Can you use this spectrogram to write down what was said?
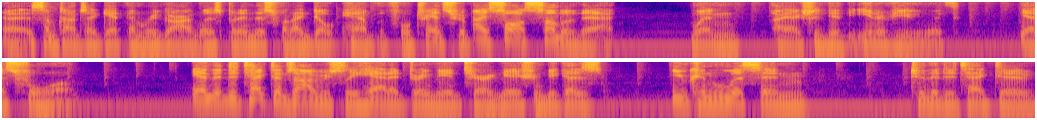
Uh, sometimes I get them regardless, but in this one, I don't have the full transcript. I saw some of that when I actually did the interview with Asfour. And the detectives obviously had it during the interrogation because you can listen to the detective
